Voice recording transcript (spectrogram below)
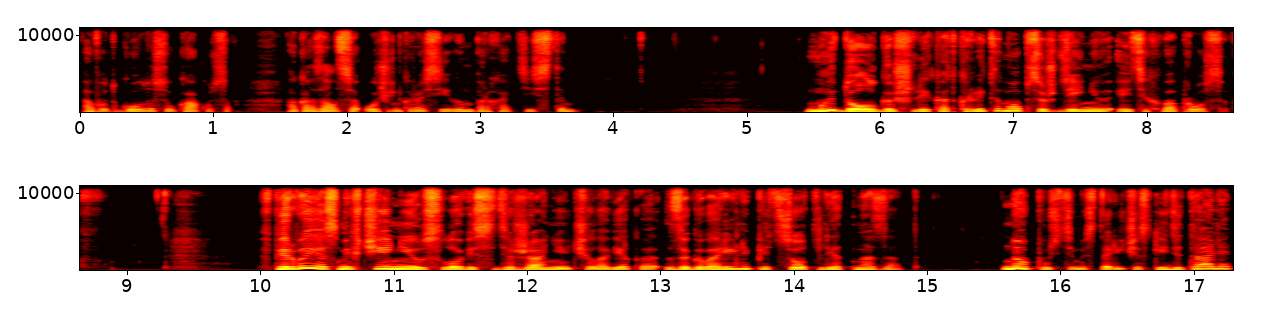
А вот голос у Какуса оказался очень красивым, бархатистым. Мы долго шли к открытому обсуждению этих вопросов. Впервые о смягчении условий содержания человека заговорили 500 лет назад. Но опустим исторические детали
